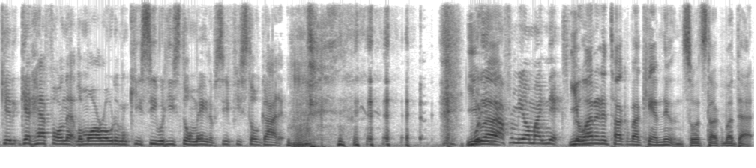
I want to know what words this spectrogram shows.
get get half on that Lamar Odom and key- see what he's still made of. See if he's still got it. You, what do you uh, got for me on my Knicks? You wanted to talk about Cam Newton, so let's talk about that.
